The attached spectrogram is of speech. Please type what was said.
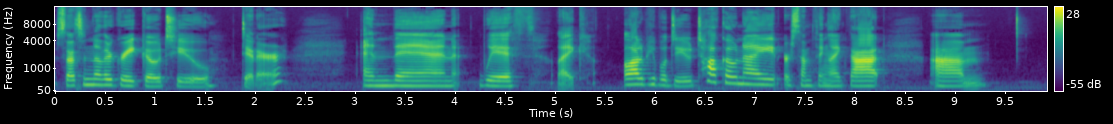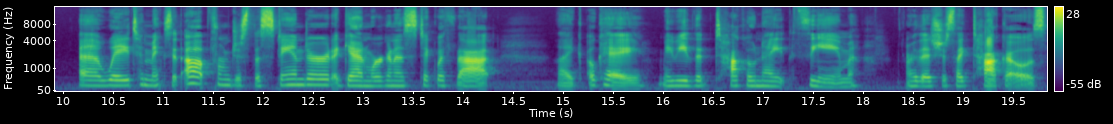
so that's another great go to dinner. And then with like a lot of people do taco night or something like that. Um, a way to mix it up from just the standard. Again, we're going to stick with that. Like, okay, maybe the taco night theme, or that's just like tacos,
